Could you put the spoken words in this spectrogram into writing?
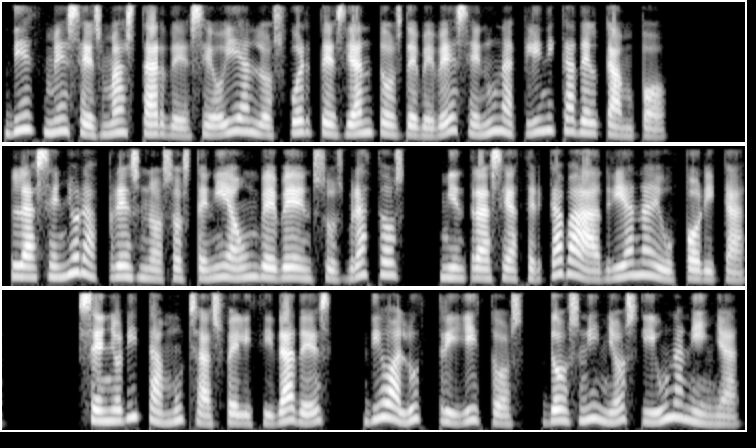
Diez meses más tarde se oían los fuertes llantos de bebés en una clínica del campo. La señora Fresno sostenía un bebé en sus brazos, mientras se acercaba a Adriana eufórica. Señorita, muchas felicidades, dio a luz trillizos, dos niños y una niña.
